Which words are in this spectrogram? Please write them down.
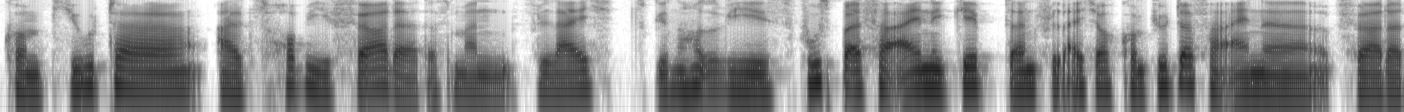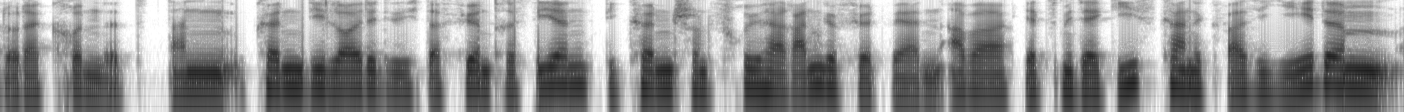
Computer als Hobby fördert, dass man vielleicht genauso wie es Fußballvereine gibt, dann vielleicht auch Computervereine fördert oder gründet. Dann können die Leute, die sich dafür interessieren, die können schon früh herangeführt werden. Aber jetzt mit der Gießkanne quasi jedem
